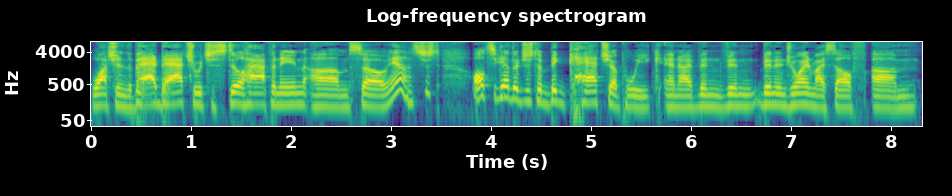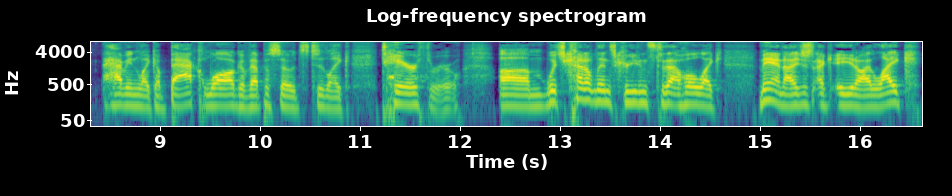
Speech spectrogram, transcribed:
watching the Bad Batch, which is still happening. Um, so yeah, it's just altogether just a big catch up week, and I've been been been enjoying myself. Um, having like a backlog of episodes to like tear through, um, which kind of lends credence to that whole like man, I just I, you know I like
